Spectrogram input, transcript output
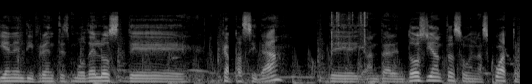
Tienen diferentes modelos de capacidad de andar en dos llantas o en las cuatro.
